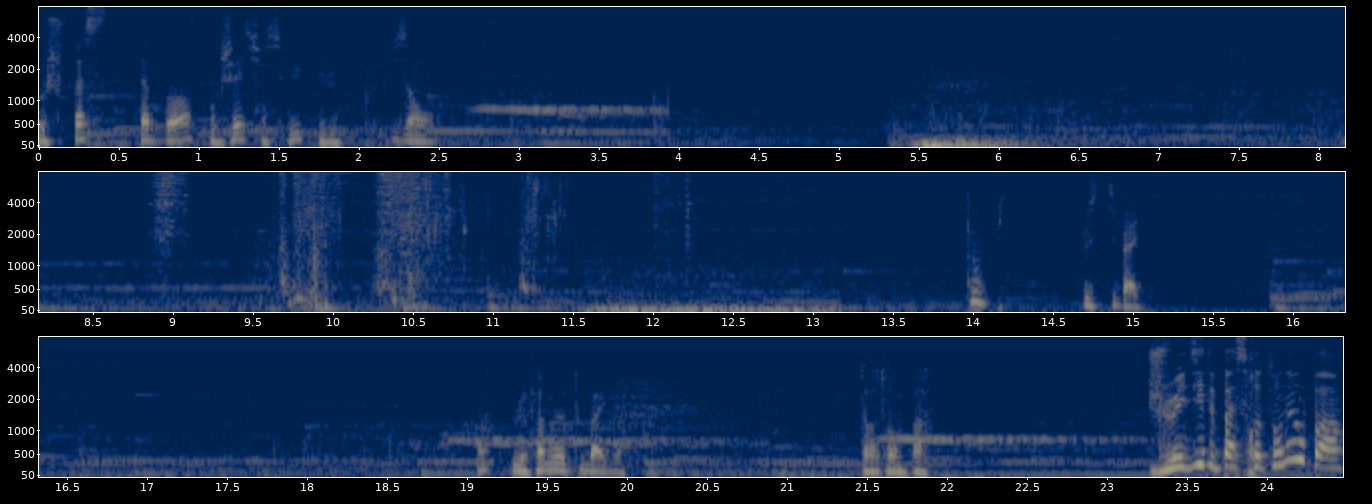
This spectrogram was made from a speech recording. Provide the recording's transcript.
Faut que je fasse d'abord, faut que j'aille sur celui qui est le plus en haut. Toupi, plus T-Bag. Hein, le fameux T-Bag. Te retourne pas. Je lui ai dit de pas se retourner ou pas?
